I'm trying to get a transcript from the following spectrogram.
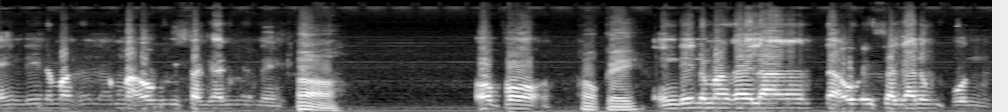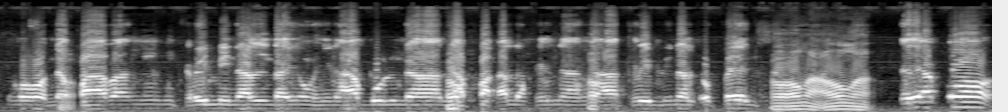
eh. Hindi naman kailangan mauwi sa ganyan eh. Oo. Opo, Okay. hindi naman kailangan na uwi sa ganung punto na Oh. parang criminal na yung hinabol na Oh. napakalaki ng Oh. criminal offense. Oo nga, oo nga. Kaya po,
